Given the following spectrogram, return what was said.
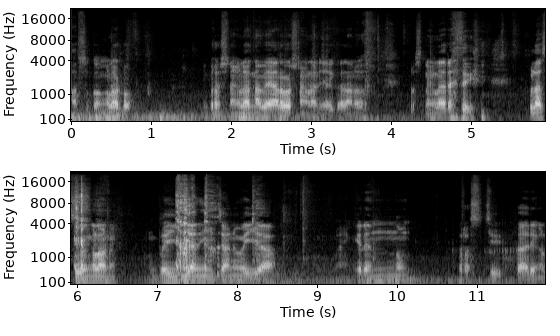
അസുഖങ്ങളാട്ടോ. ഈ പ്രശ്നങ്ങൾ പറഞ്ഞാൽ വേറെ പ്രശ്നങ്ങളാണ് വിചാരിക്കുക. അതാണ് പ്രശ്നങ്ങൾ അറിയാതെ ഫുൾ അസുഖങ്ങളാണ്. വയ്യ നീച്ചാനും വയ്യ. ഭയങ്കര എന്നും റെസ്റ്റ് കാര്യങ്ങൾ.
